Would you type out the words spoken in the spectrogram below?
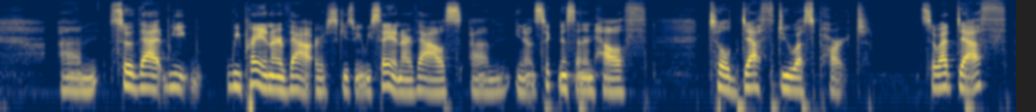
Um, so that we we pray in our vow, or excuse me, we say in our vows, um, you know, in sickness and in health, till death do us part. So at death,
